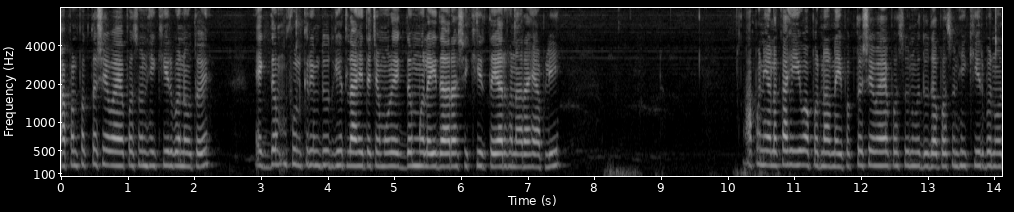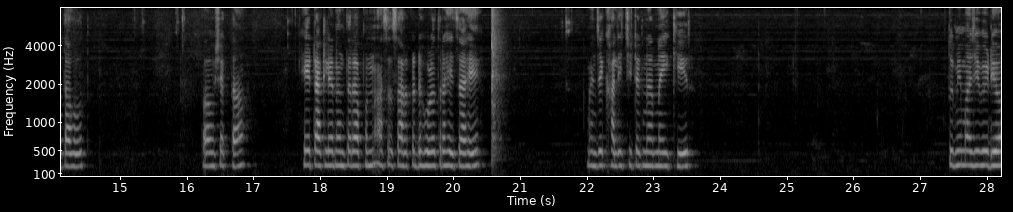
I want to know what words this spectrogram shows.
आपण फक्त शेवयापासून ही खीर बनवतो आहे एकदम फुल क्रीम दूध घेतलं आहे. त्याच्यामुळे एकदम मलईदार अशी खीर तयार होणार आहे आपली. आपण याला काहीही वापरणार नाही. फक्त शेवयापासून व दुधापासून ही खीर बनवत आहोत. पाहू शकता. हे टाकल्यानंतर आपण असं सारखं ढवळत राहायचं आहे. म्हणजे खाली चिटकणार नाही खीर. तुम्ही माझे व्हिडिओ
